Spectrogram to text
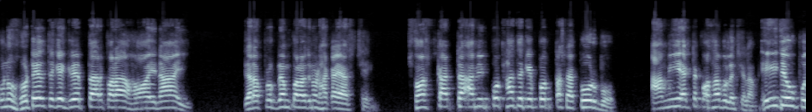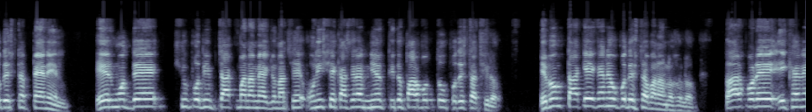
কোনো হোটেল থেকে গ্রেপ্তার করা হয় নাই। যারা প্রোগ্রাম করার জন্য ঢাকায় আসছে। সংস্কারটা আমি কোথা থেকে প্রত্যাশা করব? আমি একটা কথা বলেছিলাম। এই যে উপদেষ্টা প্যানেল, এর মধ্যে সুপ্রদীপ চাকমা নামে একজন আছে, উনি শেখ হাসিনার নিয়োগকৃত পার্বত্য উপদেষ্টা ছিল এবং তাকে এখানে উপদেষ্টা বানানো হলো। তারপরে এখানে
